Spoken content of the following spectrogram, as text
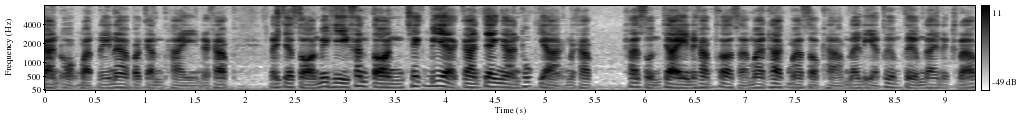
การออกบัตรในหน้าประกันภัยนะครับ และจะสอนวิธีขั้นตอนเช็คเบี้ย การแจ้งงานทุกอย่างนะครับ ถ้าสนใจนะครับ ก็สามารถทักมาสอบถามรายละเอียดเพิ่มเติมได้นะครับ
